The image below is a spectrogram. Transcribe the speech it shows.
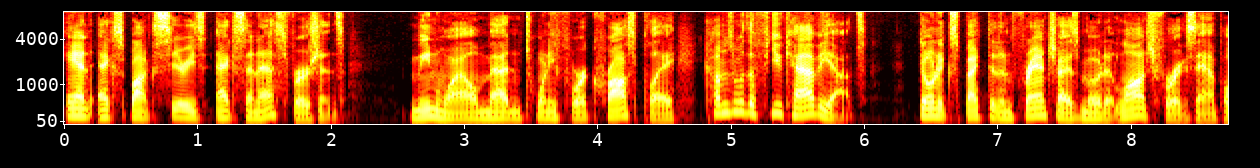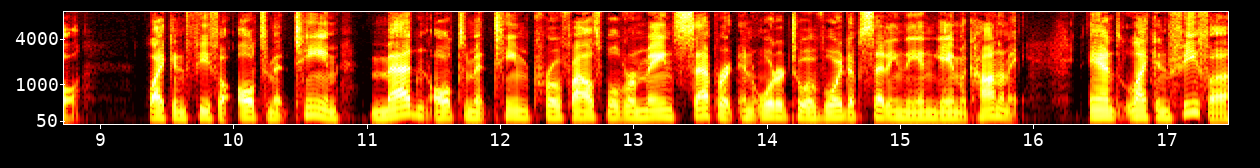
and Xbox Series X and S versions. Meanwhile, Madden 24 crossplay comes with a few caveats. Don't expect it in franchise mode at launch, for example. Like in FIFA Ultimate Team, Madden Ultimate Team profiles will remain separate in order to avoid upsetting the in game economy. And like in FIFA,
